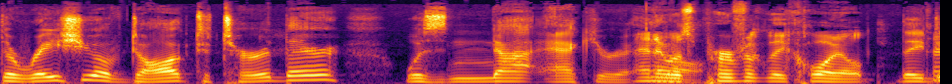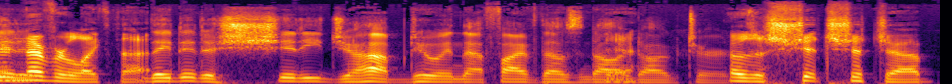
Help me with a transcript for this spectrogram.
The ratio of dog to turd there was not accurate. and it was all. perfectly coiled. They They're did it- never like that. They did a shitty job doing that five thousand dollar Yeah. dog turd. that was a shit shit job.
